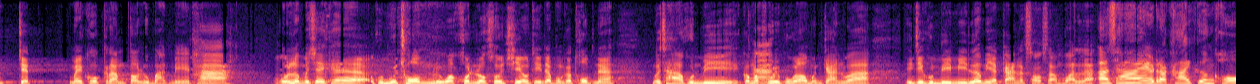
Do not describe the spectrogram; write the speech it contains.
77.7 ไมโครกรัมต่อลูกบาศก์เมตรครับ ค่ะ โอ้แล้วไม่ใช่แค่คุณผู้ชมหรือว่าคนโลกโซเชียลที่ได้ผลกระทบนะ เมื่อเช้าคุณบีก็มาค่ะ คุยกับพวกเราเหมือนกันว่า จริงๆ คุณบีมีเริ่มมีอาการสักสองสามวันแล้ว อ่าใช่ระคายเคืองคอ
